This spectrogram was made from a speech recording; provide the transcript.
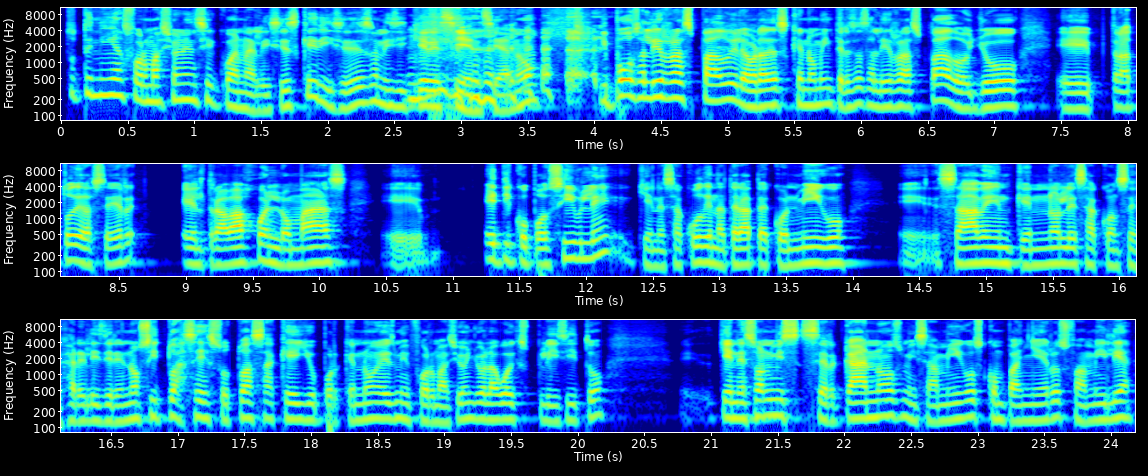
tú tenías formación en psicoanálisis, ¿qué dices? Eso ni siquiera es ciencia, ¿no? Y puedo salir raspado y la verdad es que no me interesa salir raspado. Yo eh, trato de hacer el trabajo en lo más... Eh, ético posible. Quienes acuden a terapia conmigo eh, saben que no les aconsejaré, les diré, no, si tú haces eso, tú haces aquello, porque no es mi formación, yo lo hago explícito. Eh, quienes son mis cercanos, mis amigos, compañeros, familia,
